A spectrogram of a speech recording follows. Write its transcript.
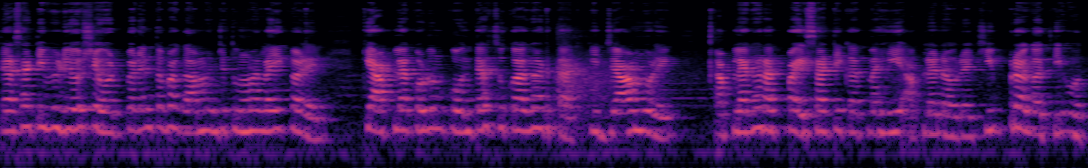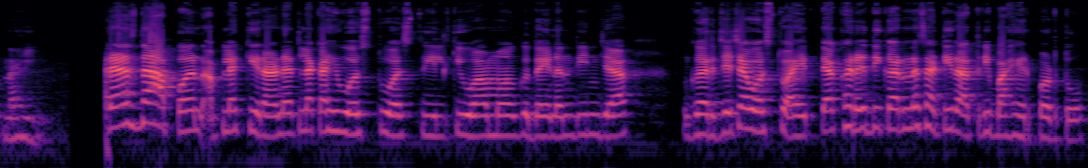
त्यासाठी व्हिडिओ शेवटपर्यंत बघा म्हणजे तुम्हालाही कळेल की आपल्याकडून कोणत्या चुका घडतात की ज्यामुळे आपल्या घरात पैसा टिकत नाही आपल्या नवऱ्याची प्रगती होत नाही. बऱ्याचदा आपण आपल्या किराण्यातल्या काही वस्तू असतील किंवा मग दैनंदिन ज्या गरजेच्या वस्तू आहेत त्या खरेदी करण्यासाठी रात्री बाहेर पडतो.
